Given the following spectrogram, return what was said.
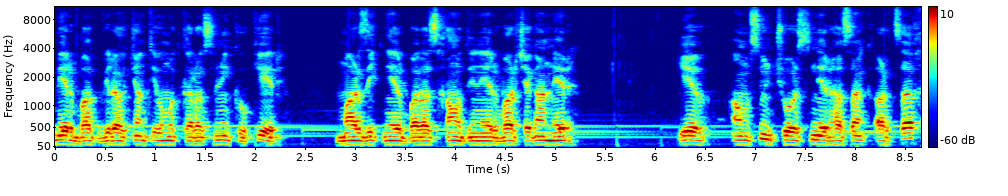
մեր բակվիրակչյան թիվը մոտ 45 հոգի էր մարզիկներ, բադասխանուդիներ, վարչականներ եւ ամսուն 4-ներ հասանք Արցախ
